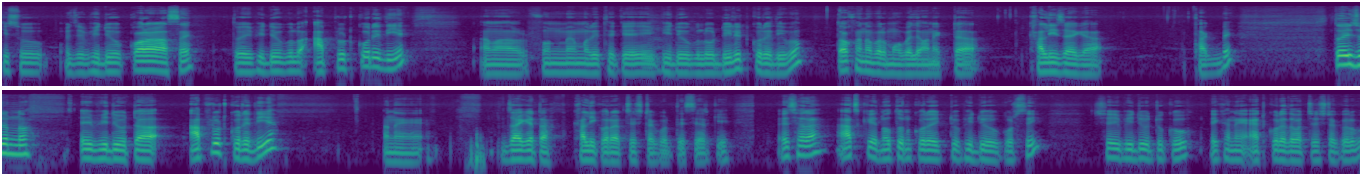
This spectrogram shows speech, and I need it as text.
কিছু ওই যে ভিডিও করা আছে। তো এই ভিডিওগুলো আপলোড করে দিয়ে আমার ফোন মেমোরি থেকে এই ভিডিওগুলো ডিলিট করে দিব। তখন আবার মোবাইলে অনেকটা খালি জায়গা থাকবে। তো এই জন্য এই ভিডিওটা আপলোড করে দিয়ে মানে জায়গাটা খালি করার চেষ্টা করতেছি আর কি। এছাড়া আজকে নতুন করে একটু ভিডিও করছি। সেই ভিডিওটুকু এখানে অ্যাড করে দেওয়ার চেষ্টা করব।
